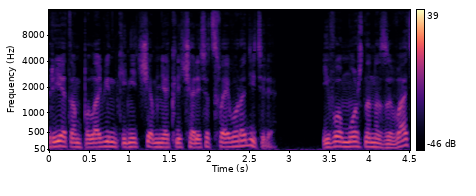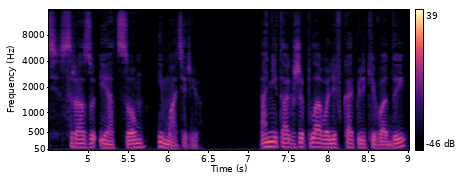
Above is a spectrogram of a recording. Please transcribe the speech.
При этом половинки ничем не отличались от своего родителя. Его можно называть сразу и отцом, и матерью. Они также плавали в капельке воды,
